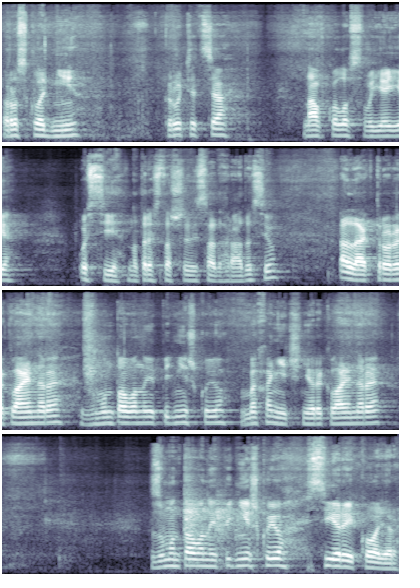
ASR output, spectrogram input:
Розкладні. Крутяться навколо своєї осі на 360 градусів. Електрореклайнери з вмонтованою підніжкою, механічні реклайнери з вмонтованою підніжкою, сірий колір,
